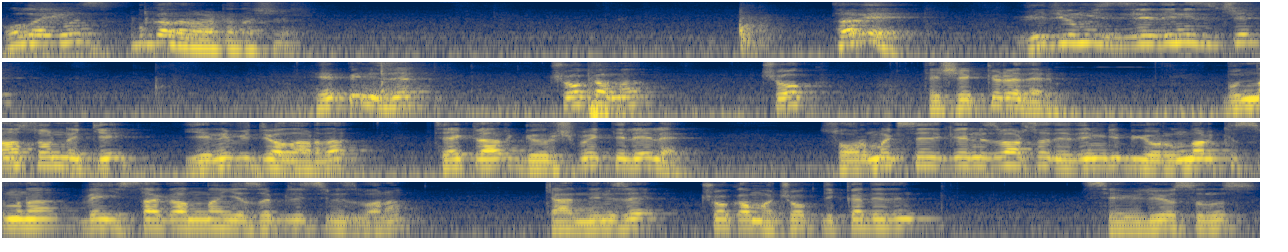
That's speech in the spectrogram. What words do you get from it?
Olayımız bu kadar arkadaşlar. Tabi videomu izlediğiniz için hepinize çok ama çok teşekkür ederim. Bundan sonraki yeni videolarda tekrar görüşmek dileğiyle. Sormak istedikleriniz varsa dediğim gibi yorumlar kısmına ve Instagram'dan yazabilirsiniz bana. Kendinize çok ama çok dikkat edin. Seviliyorsunuz.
